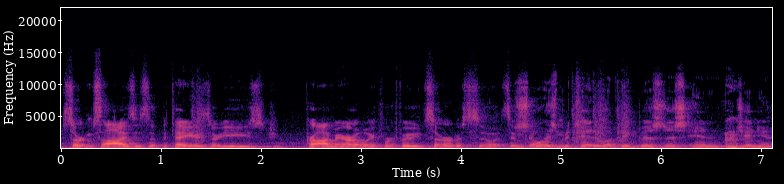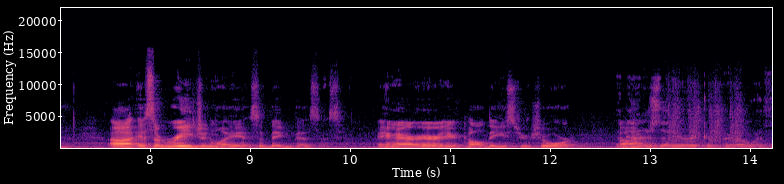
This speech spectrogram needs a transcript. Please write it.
Certain sizes of potatoes are used primarily for food service, so it's important. So is potato a big business in Virginia? Uh, It's a regionally, it's a big business in our area called the Eastern Shore. And how Uh, does that area compare with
